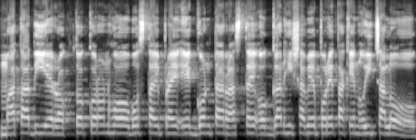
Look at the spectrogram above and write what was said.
মাথা দিয়ে রক্তকরণ হওয়া অবস্থায় প্রায় এক ঘণ্টা রাস্তায় অজ্ঞান হিসাবে পড়ে থাকেন ওই চালক।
